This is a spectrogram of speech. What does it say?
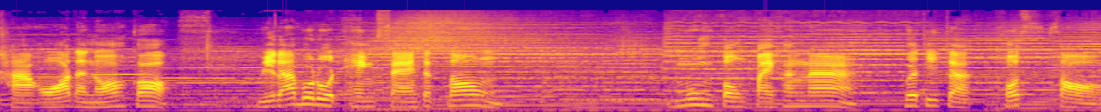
chaos อะเนาะก็วีรบุรุษแห่งแสงจะต้อง มุ่งตรงไปข้างหน้า เพื่อที่จะทดสอบ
